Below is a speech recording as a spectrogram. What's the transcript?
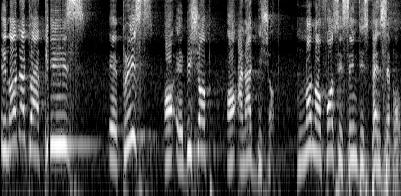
in order to appease a priest or a bishop or an archbishop. None of us is indispensable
